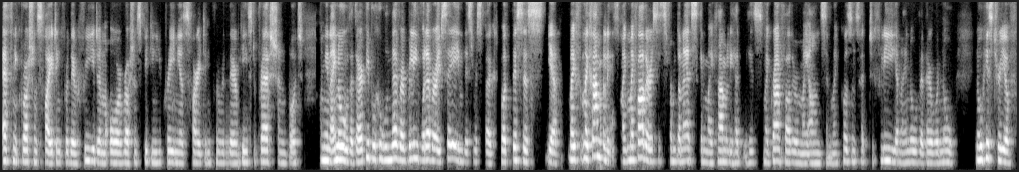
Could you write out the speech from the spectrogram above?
ethnic Russians fighting for their freedom or Russian speaking Ukrainians fighting for their against oppression. But I mean, I know that there are people who will never believe whatever I say in this respect, but this is, yeah, my, my family, my, my father is from Donetsk and my family had his, my grandfather and my aunts and my cousins had to flee. And I know that there were no no history of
